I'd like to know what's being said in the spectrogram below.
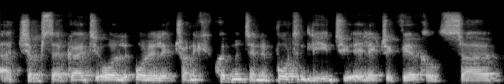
uh, chips that go into all, all electronic equipment and importantly into electric vehicles. So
